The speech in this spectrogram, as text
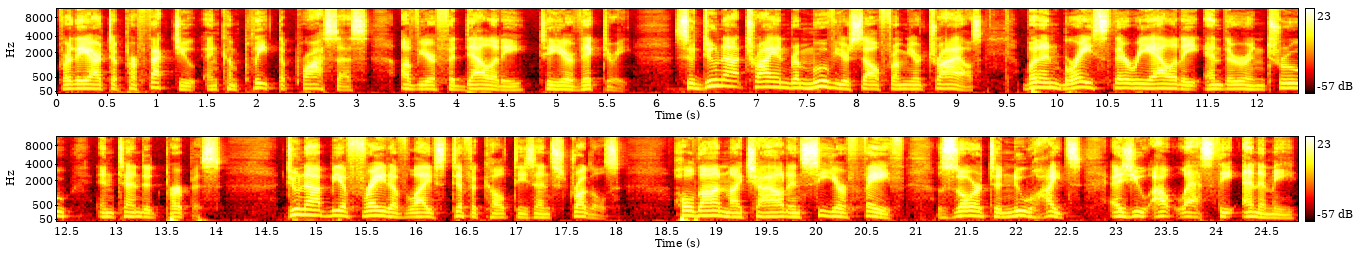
for they are to perfect you and complete the process of your fidelity to your victory. So do not try and remove yourself from your trials, but embrace their reality and their in true intended purpose. Do not be afraid of life's difficulties and struggles. Hold on, my child, and see your faith soar to new heights as you outlast the enemy,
